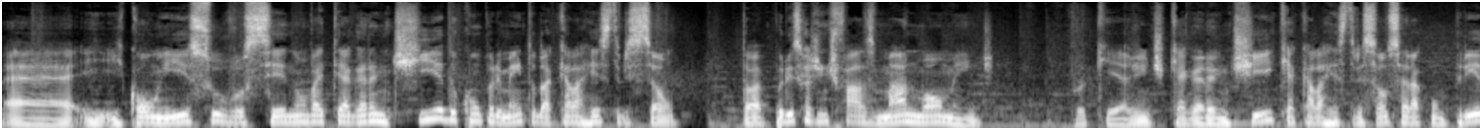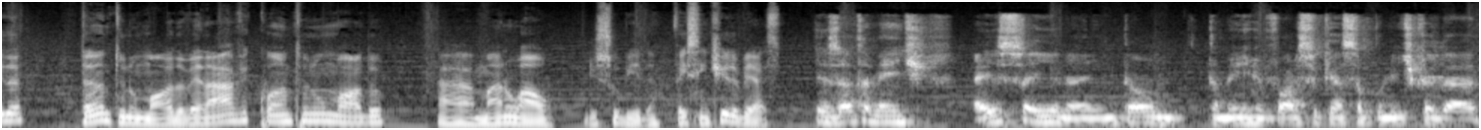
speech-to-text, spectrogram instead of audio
é, e, e, com isso você não vai ter a garantia do cumprimento daquela restrição. Então é por isso que a gente faz manualmente. Porque a gente quer garantir que aquela restrição será cumprida tanto no modo VNAV quanto no modo uh, manual de subida. Fez sentido, BS? Exatamente. É isso aí, né? Então, também reforço que essa política da,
